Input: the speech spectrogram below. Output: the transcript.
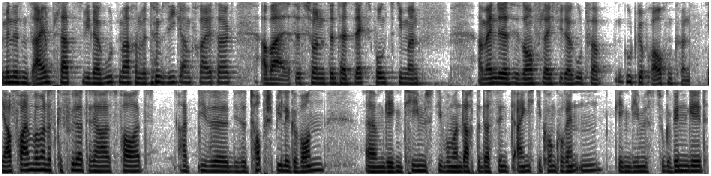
mindestens einen Platz wieder gut machen mit einem Sieg am Freitag. Aber es ist schon, sind halt sechs Punkte, die man am Ende der Saison vielleicht wieder gut, gut gebrauchen könnte. Ja, vor allem, weil man das Gefühl hatte, der HSV hat hat diese, diese Top-Spiele gewonnen ähm, gegen Teams, die, wo man dachte, das sind eigentlich die Konkurrenten, gegen die es zu gewinnen geht.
